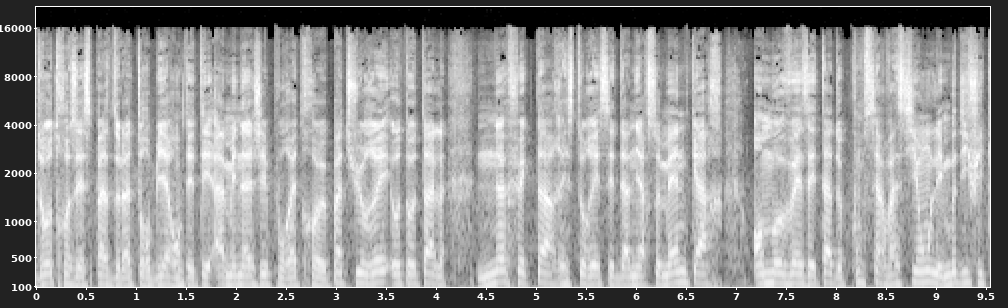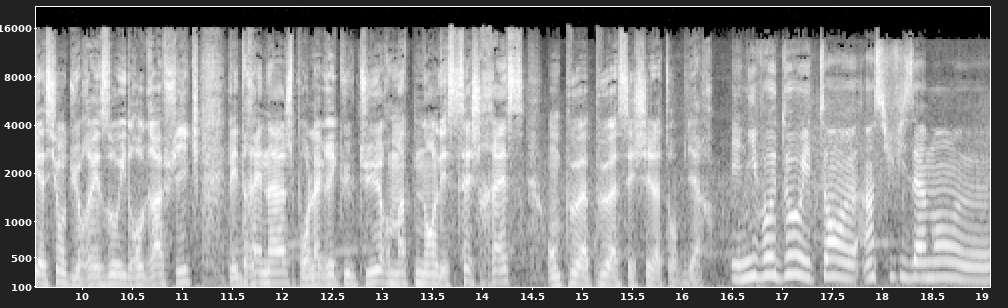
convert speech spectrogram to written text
D'autres espaces de la tourbière ont été aménagés pour être pâturés. Au total, 9 hectares restaurés ces dernières semaines car en mauvais état de conservation, les modifications du réseau hydrographique, les drainages pour l'agriculture, maintenant les sécheresses ont peu à peu asséché la tourbière. Les niveaux d'eau étant euh, insuffisamment euh,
